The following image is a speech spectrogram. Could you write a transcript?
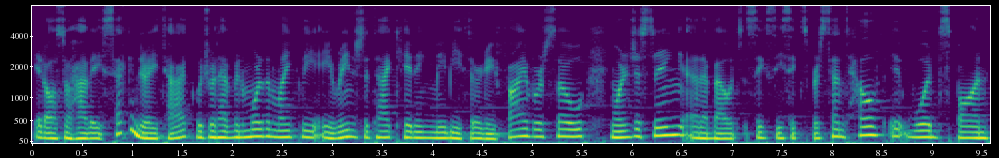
It also have a secondary attack, which would have been more than likely a ranged attack hitting maybe 35 or so. More interesting, at about 66% health, it would spawn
